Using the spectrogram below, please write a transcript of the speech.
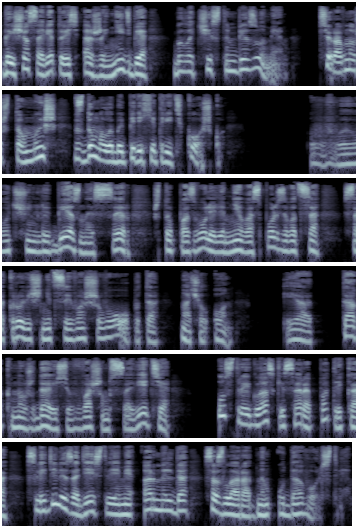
да еще советуясь о женитьбе, было чистым безумием. Все равно, что мышь вздумала бы перехитрить кошку. «Вы очень любезны, сэр, что позволили мне воспользоваться сокровищницей вашего опыта», — начал он. «Я так нуждаюсь в вашем совете». Острые глазки сэра Патрика следили за действиями Арнольда со злорадным удовольствием.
